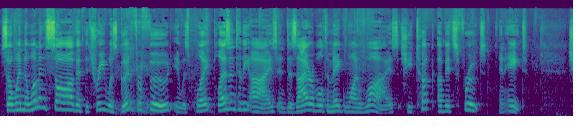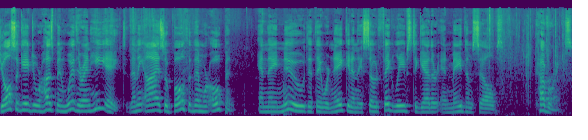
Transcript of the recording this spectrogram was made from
So when the woman saw that the tree was good for food, it was ple- pleasant to the eyes, and desirable to make one wise, she took of its fruit and ate. She also gave to her husband with her, and he ate. Then the eyes of both of them were opened and they knew that they were naked, and they sewed fig leaves together and made themselves coverings.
